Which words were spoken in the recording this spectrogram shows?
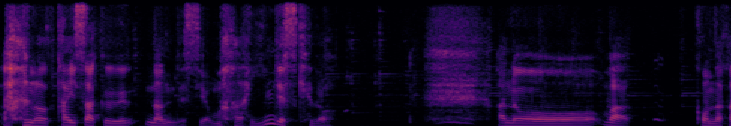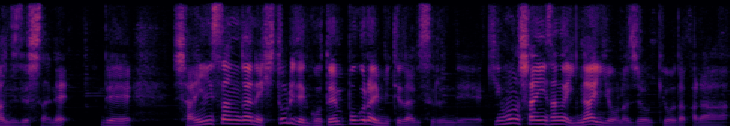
あの対策なんですよ。まあいいんですけど。あのまあこんな感じでしたね。で社員さんがね1人で5店舗ぐらい見てたりするんで基本社員さんがいないような状況だから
